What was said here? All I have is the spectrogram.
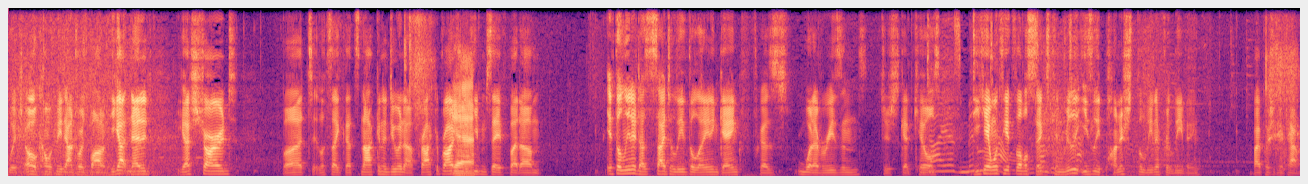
which, oh, come with me down towards bottom, he got netted, he got shard, but it looks like that's not going to do enough. Rocket Barrage yeah. will keep him safe, but um, if the Lina does decide to leave the lane and gank because whatever reasons, just get kills, DK once he hits level 6 can really easily punish the Lina for leaving by pushing her tower.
